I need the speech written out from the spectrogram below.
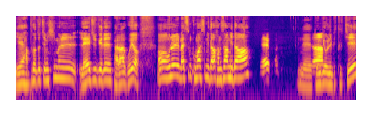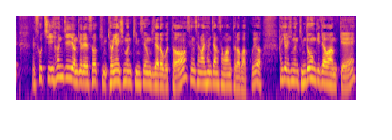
예 앞으로도 좀 힘을 내주기를 바라고요. 어, 오늘 말씀 고맙습니다. 감사합니다. 네, 네, 자. 동계올림픽 특집 소치 현지 연결해서 김- 경향신문 김세용 기자로부터 생생한 현장 상황 들어봤고요. 한겨레신문 김동훈 기자와 함께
